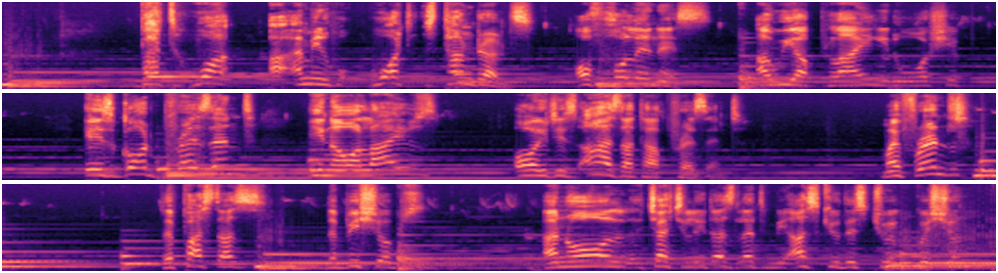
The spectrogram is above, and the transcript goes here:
But what, I mean, what standards of holiness are we applying in worship? Is God present in our lives or it is us that are present? My friends, the pastors, the bishops, and all church leaders, let me ask you this question.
